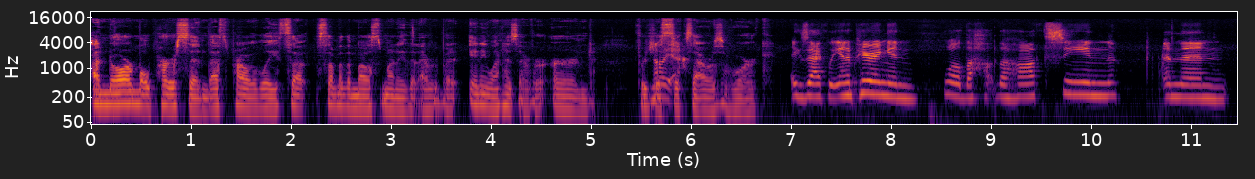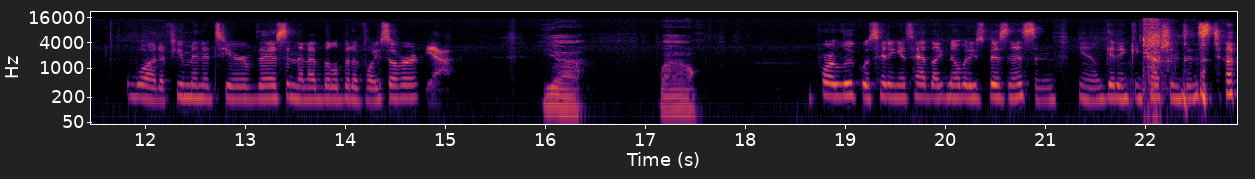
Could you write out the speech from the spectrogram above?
a normal person, that's probably so, some of the most money that everybody, anyone has ever earned for just oh, yeah. six hours of work. Exactly, and appearing in well the the Hoth scene, and then what a few minutes here of this, and then a little bit of voiceover. Yeah. Yeah. Wow. Poor Luke was hitting his head like nobody's business, and you know getting concussions and stuff.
